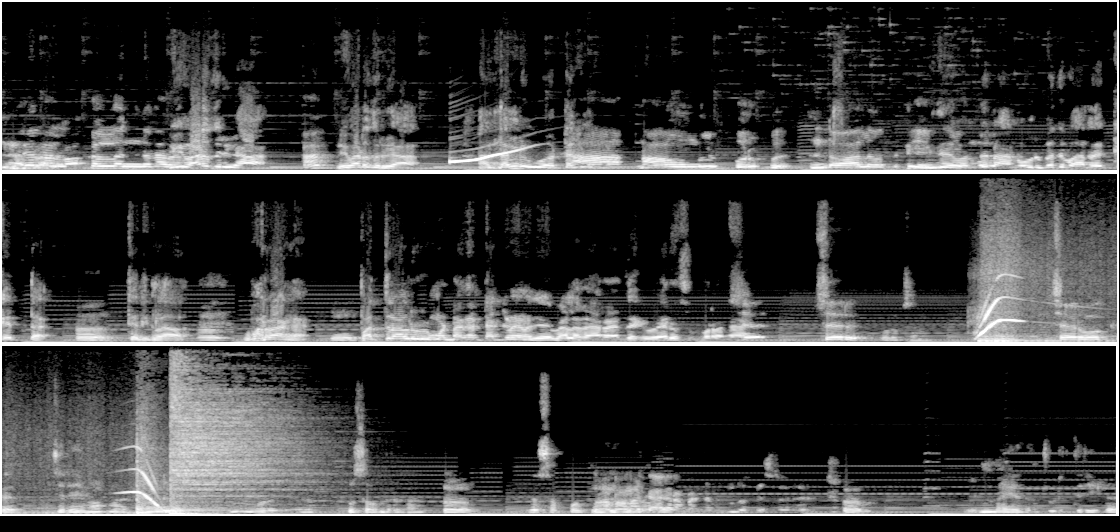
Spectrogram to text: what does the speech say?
இங்கதான் லோக்கல்ல இங்கதான் நீ வட துருவியா? ஆ? நீ வட துருவியா? அந்த தம்பி ஒரு நான் உங்களுக்கு பொறுப்பு. இந்த ஆளு வந்துட்டு இது வந்து நான் நூறு பேர் வர கேட்டேன். சரிங்களா. வர்றாங்க. பத்து நாள் இருக்க மாட்டாங்க. டக்குன்னு எனக்கு வேலை வேற வேற போறாங்க. சரி சரி ஓகே. சரி புதுசா வந்திருக்காங்க ம். இந்த சப்போர்ட் நான் நான் கேக்குறேன் நான். ரொம்ப ம். என்ன ஏதுன்னு சொல்லி தெரியல.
